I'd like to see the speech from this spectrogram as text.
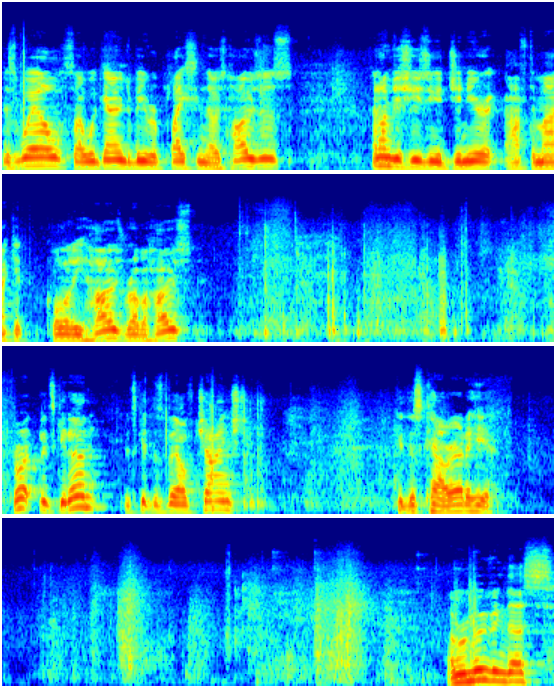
as well, so we're going to be replacing those hoses. And I'm just using a generic aftermarket quality hose, rubber hose. Right, let's get in. Let's get this valve changed. Get this car out of here. I'm removing this,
